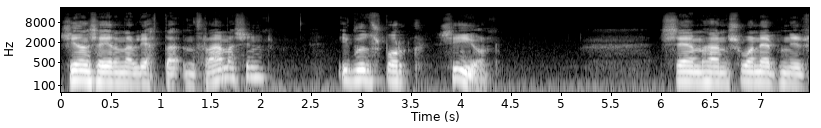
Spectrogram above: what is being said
Síðan segir hann af létta um framasinn í Guðsborg Síjón sem hann svo nefnir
